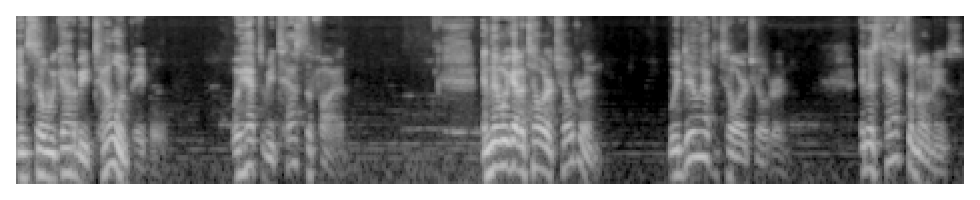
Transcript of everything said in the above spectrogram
And so we got to be telling people. We have to be testifying. And then we got to tell our children. We do have to tell our children. And it's testimonies.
